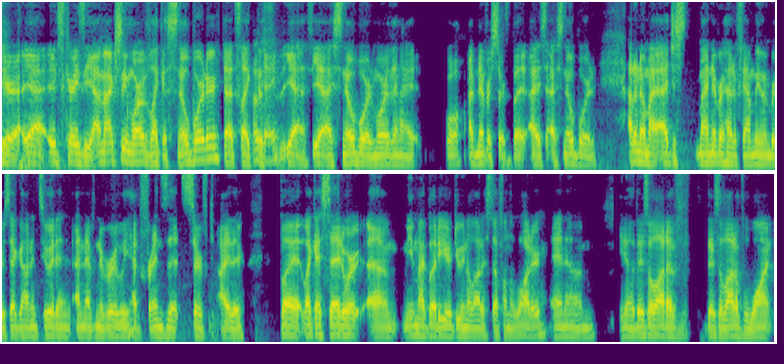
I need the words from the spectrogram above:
here. Yeah it's crazy. I'm actually more of like a snowboarder. That's like Okay. the yeah yeah i snowboard more than i well i've never surfed but i, I snowboard. I don't know my i just i never had a family members that got into it and, and i've never really had friends that surfed either. But like i said we're um, me and my buddy are doing a lot of stuff on the water and um, you know there's a lot of there's a lot of want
